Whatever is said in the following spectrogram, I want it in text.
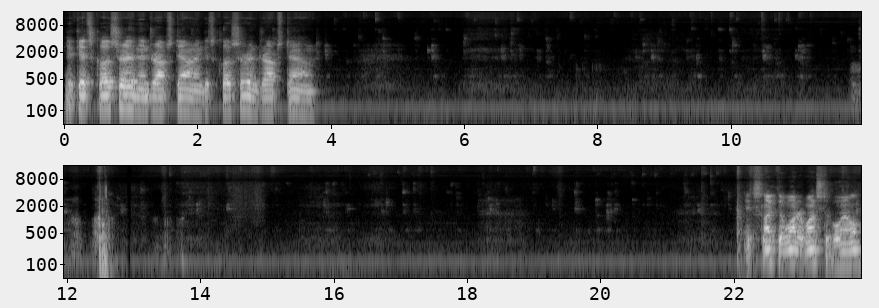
It gets closer and then drops down and gets closer and drops down. It's like the water wants to boil,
